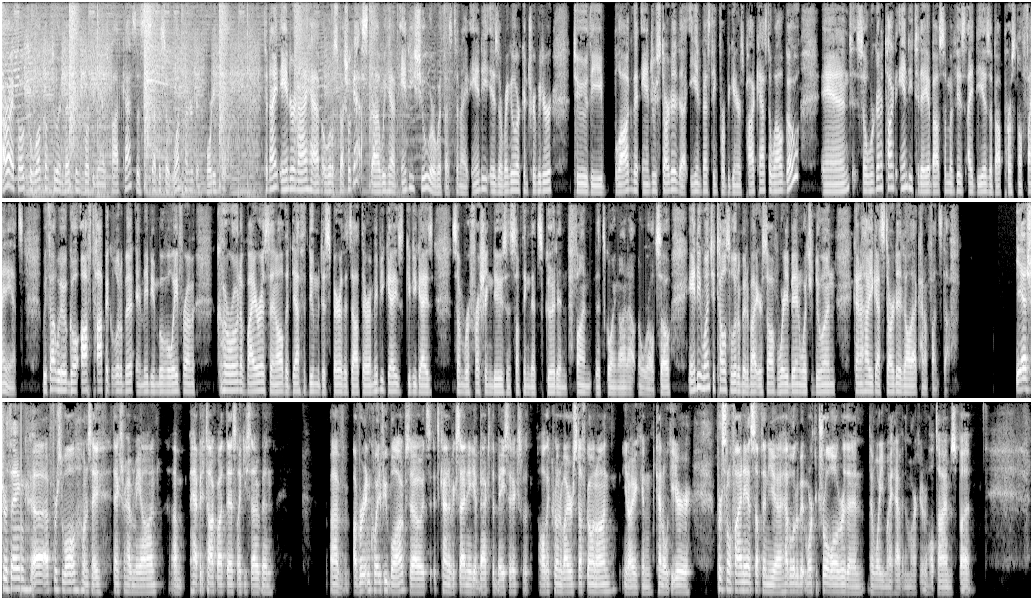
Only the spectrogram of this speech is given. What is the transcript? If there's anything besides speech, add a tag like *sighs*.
All right, folks. Well, welcome to Investing for Beginners podcast. This is episode 144. Tonight, Andrew and I have a little special guest. Uh, we have Andy Shuler with us tonight. Andy is a regular contributor to the blog that Andrew started, uh, e-investing for beginners podcast a while ago. And so we're going to talk to Andy today about some of his ideas about personal finance. We thought we would go off topic a little bit and maybe move away from coronavirus and all the death, doom and despair that's out there. And maybe guys give you guys some refreshing news and something that's good and fun that's going on out in the world. So Andy, why don't you tell us a little bit about yourself, where you've been, what you're doing, kind of how you got started, all that kind of fun stuff. Yeah, sure thing. Uh, first of all, I want to say thanks for having me on. I'm happy to talk about this. Like you said, I've been, I've, I've written quite a few blogs, so it's, it's kind of exciting to get back to the basics with all the coronavirus stuff going on. You know, you can kind of look at your personal finance, something you have a little bit more control over than, than what you might have in the market at all times. But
